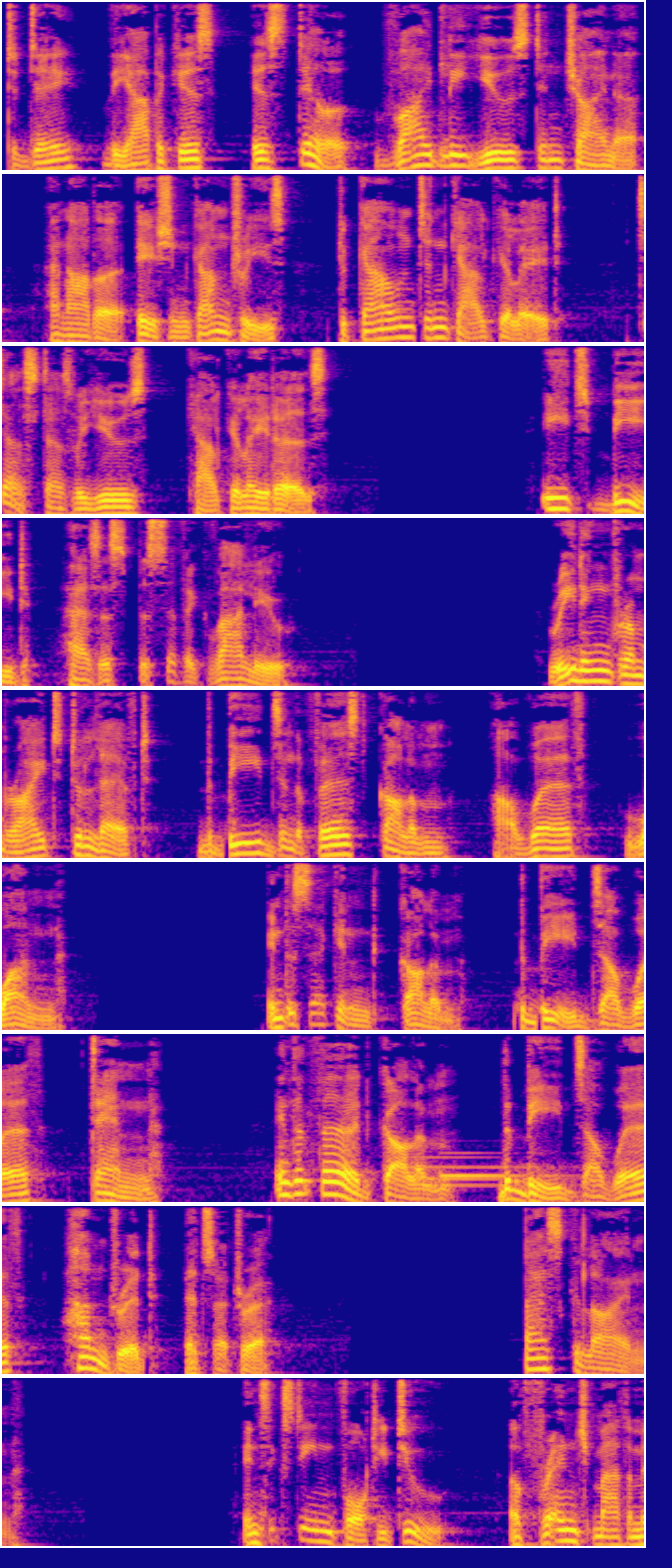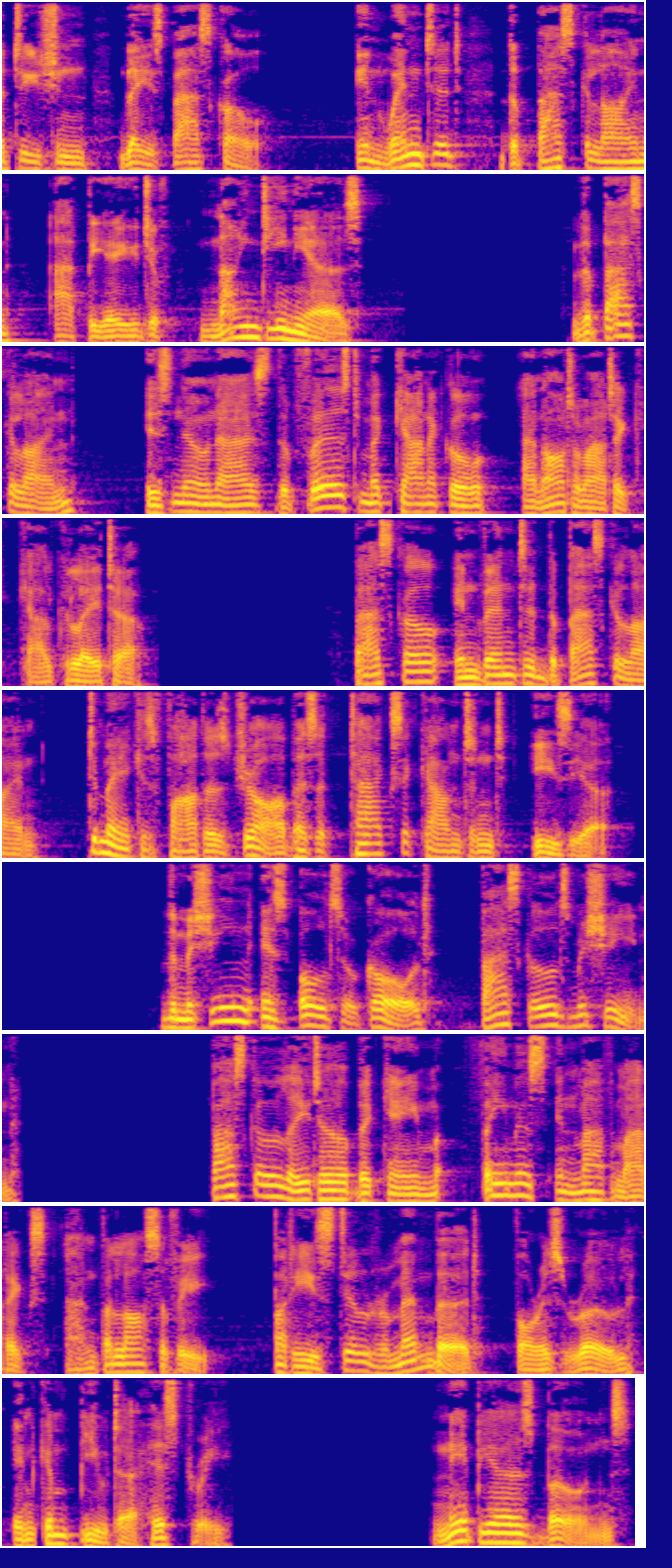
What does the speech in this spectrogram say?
Today, the abacus is still widely used in China and other Asian countries to count and calculate, just as we use calculators. Each bead has a specific value. Reading from right to left, the beads in the first column are worth 1. In the second column, the beads are worth 10. In the third column, the beads are worth 100, etc. Pascaline In 1642, a French mathematician, Blaise Pascal, invented the Pascaline at the age of 19 years. The Pascaline is known as the first mechanical and automatic calculator. Pascal invented the Pascaline to make his father's job as a tax accountant easier. The machine is also called Pascal's machine. Pascal later became famous in mathematics and philosophy, but he is still remembered for his role in computer history. Napier's Bones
